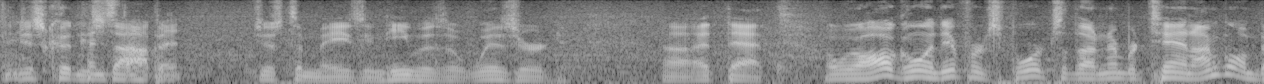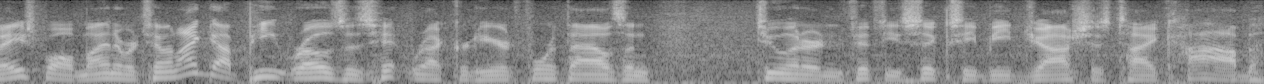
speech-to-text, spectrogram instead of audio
They just couldn't stop, stop, it. Just amazing. He was a wizard uh, at that. We're all going different sports with our number 10. I'm going baseball, my number 10. I got Pete Rose's hit record here at 4,256. He beat Josh's Ty Cobb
